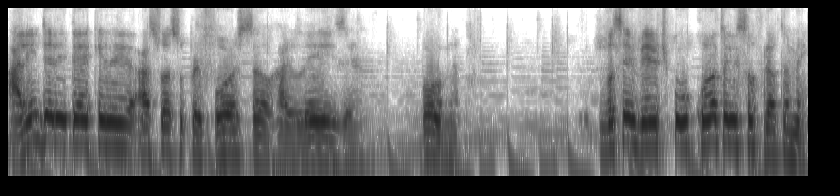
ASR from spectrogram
Além de ele ter aquele, a sua super força, o raio laser, pô, meu, você vê tipo, o quanto ele sofreu também.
